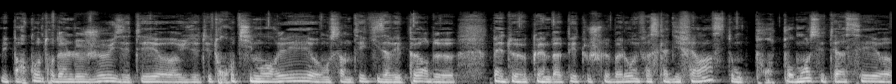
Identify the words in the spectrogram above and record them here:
mais par contre dans le jeu, ils étaient euh, ils étaient trop timorés. On sentait qu'ils avaient peur de, ben, de que Mbappé touche le ballon et fasse la différence. Donc pour pour moi, c'était assez euh,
